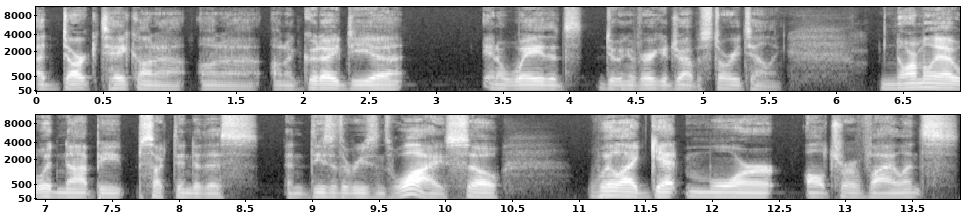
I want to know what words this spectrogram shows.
a dark take on a on a on a good idea in a way that's doing a very good job of storytelling. Normally, I would not be sucked into this, and these are the reasons why. So, will I get more ultra violence?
